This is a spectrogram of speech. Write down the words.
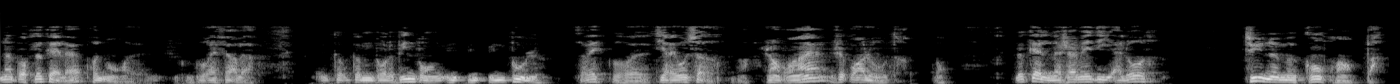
n'importe lequel, hein, prenons, euh, on pourrait faire là, comme, pour le ping-pong, une, poule, vous savez, pour euh, tirer au sort. J'en prends un, je prends l'autre. Bon. Lequel n'a jamais dit à l'autre, tu ne me comprends pas.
